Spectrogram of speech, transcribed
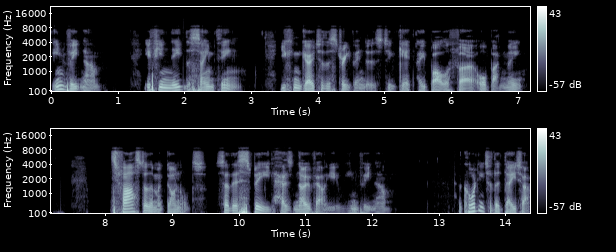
In Vietnam, if you need the same thing, you can go to the street vendors to get a bowl of pho or banh mi. It's faster than McDonald's, so their speed has no value in Vietnam. According to the data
